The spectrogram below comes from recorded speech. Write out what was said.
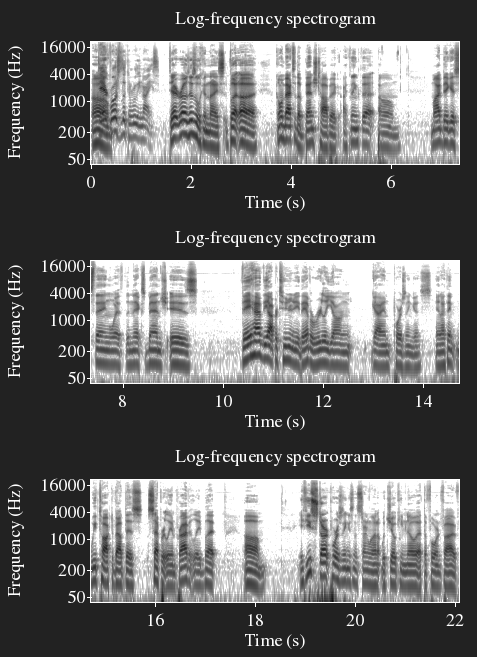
Um, Derrick Rose looking really nice. Derrick Rose is looking nice, but uh, going back to the bench topic, I think that um, my biggest thing with the Knicks bench is they have the opportunity. They have a really young guy in Porzingis, and I think we've talked about this separately and privately. But um, if you start Porzingis in the starting lineup with Joakim Noah at the four and five,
